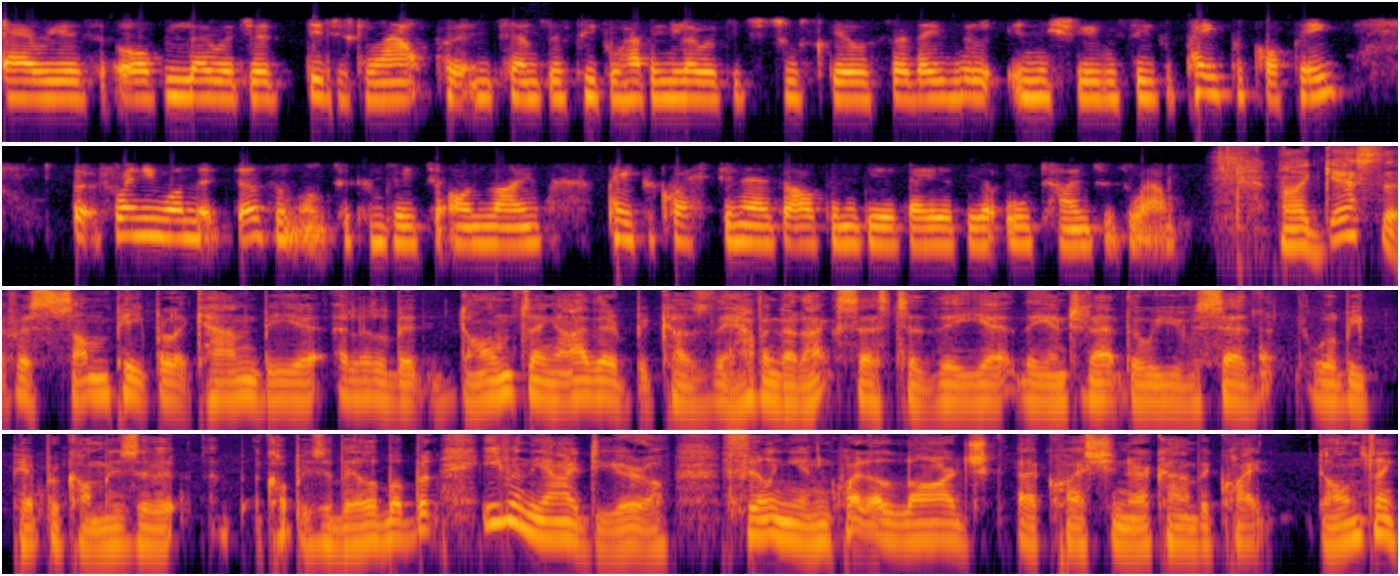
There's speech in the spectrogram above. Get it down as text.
areas of lower digital output in terms of people having lower digital skills. So they will initially receive a paper copy. But for anyone that doesn't want to complete it online, paper questionnaires are going to be available at all times as well. Now, I guess that for some people it can be a, a little bit daunting, either because they haven't got access to the uh, the internet, though you've said there will be paper copies, uh, copies available. But even the idea of filling in quite a large uh, questionnaire can be quite daunting.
